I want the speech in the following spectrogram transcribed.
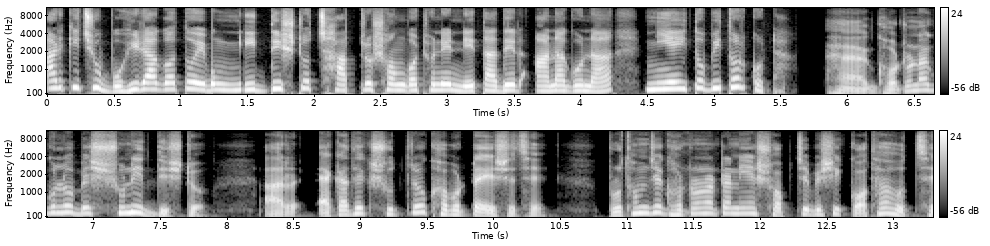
আর কিছু বহিরাগত এবং নির্দিষ্ট ছাত্র সংগঠনের নেতাদের আনাগোনা নিয়েই তো বিতর্কটা। হ্যাঁ ঘটনাগুলো বেশ সুনির্দিষ্ট। আর একাধিক সূত্রেও খবরটা এসেছে। প্রথম যে ঘটনাটা নিয়ে সবচেয়ে বেশি কথা হচ্ছে,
